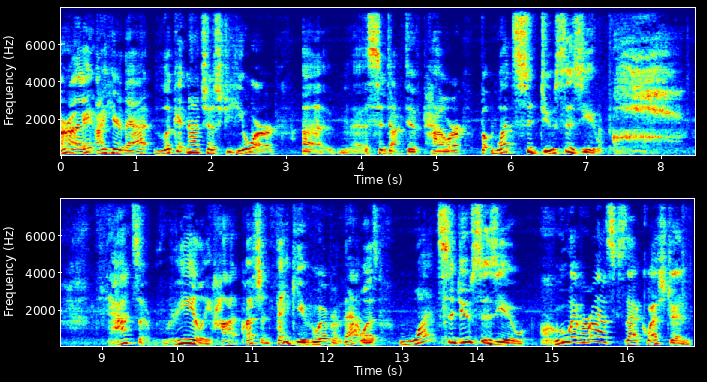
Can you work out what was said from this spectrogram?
All right, I hear that. Look at not just your uh, seductive power, but what seduces you? That's a really hot question. Thank you, whoever that was. What seduces you? Whoever asks that question.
